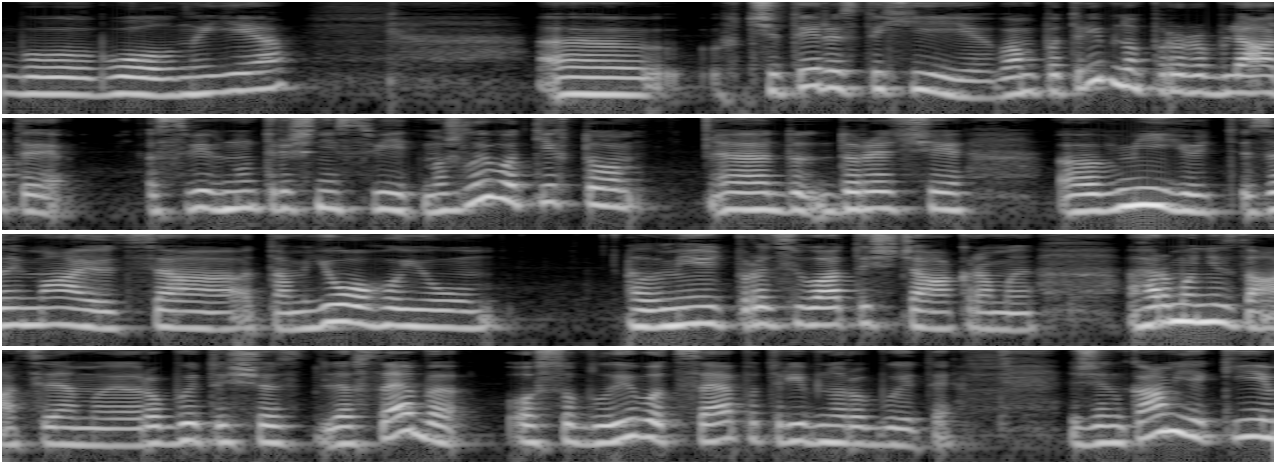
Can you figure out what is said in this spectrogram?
бо волни є. Е, чотири стихії. Вам потрібно проробляти свій внутрішній світ. Можливо, ті, хто, е, до, речі, е, вміють, займаються там йогою, вміють працювати з чакрами, гармонізаціями, робити щось для себе, особливо це потрібно робити. Жінкам, які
